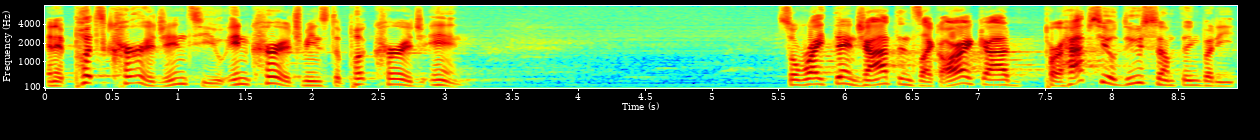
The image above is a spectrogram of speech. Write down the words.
And it puts courage into you. Encourage means to put courage in. So right then, Jonathan's like, all right, God, perhaps he'll do something, but he,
